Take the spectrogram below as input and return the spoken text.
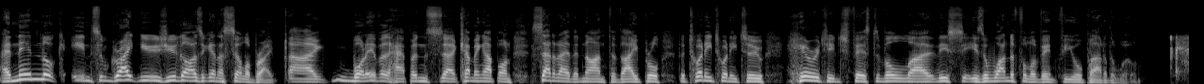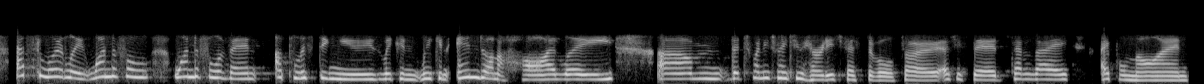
and then look, in some great news, you guys are going to celebrate uh, whatever happens uh, coming up on Saturday, the 9th of April, the 2022 Heritage Festival. Uh, this is a wonderful event for your part of the world. Absolutely, wonderful, wonderful event, uplifting news. We can we can end on a high, Lee. Um, the 2022 Heritage Festival. So, as you said, Saturday, April 9.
